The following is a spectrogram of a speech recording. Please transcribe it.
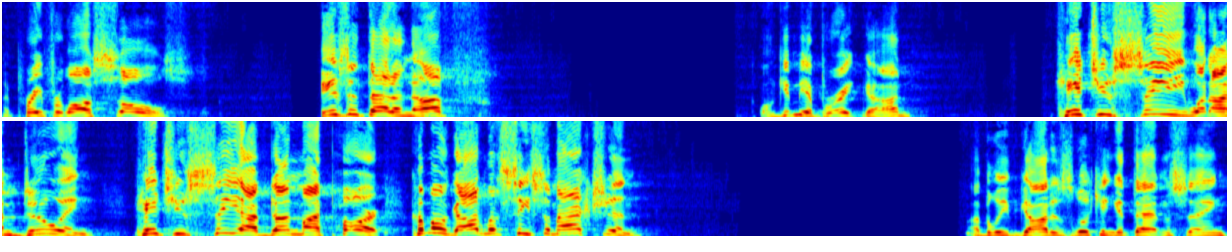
I pray for lost souls. Isn't that enough? Well, give me a break, God. Can't you see what I'm doing? Can't you see I've done my part? Come on, God, let's see some action. I believe God is looking at that and saying,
